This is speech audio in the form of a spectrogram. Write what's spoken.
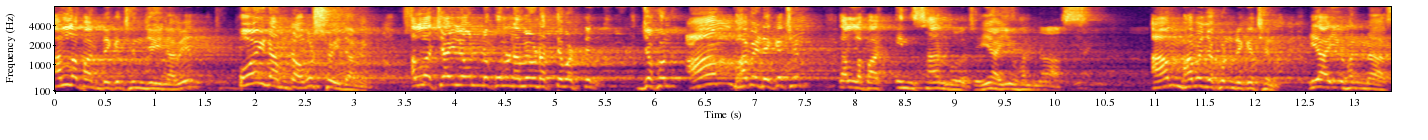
আল্লাহ পাক ডেকেছেন যেই নামে, ওই নামটা অবশ্যই দামি। আল্লাহ চাইলে অন্য কোনো নামেও ডাকতে পারতেন। যখন আমভাবে ডেকেছেন, তা আল্লাহ পাক ইনসান বলেছে ইয়া ইউহান নাস। আমভাবে যখন ডেকেছেন, ইয়া ইউহান নাস,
